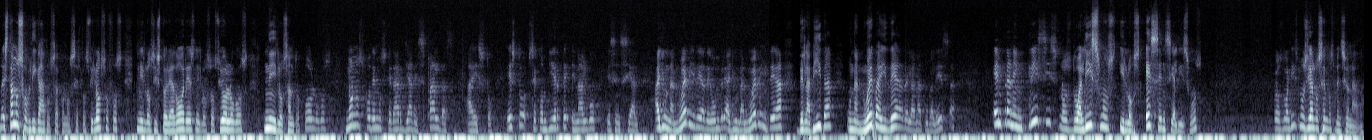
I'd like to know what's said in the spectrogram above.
estamos obligados a conocer los filósofos, ni los historiadores, ni los sociólogos, ni los antropólogos. No nos podemos quedar ya de espaldas a esto. Esto se convierte en algo esencial. Hay una nueva idea de hombre, hay una nueva idea de la vida, una nueva idea de la naturaleza. Entran en crisis los dualismos y los esencialismos. Los dualismos ya los hemos mencionado.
